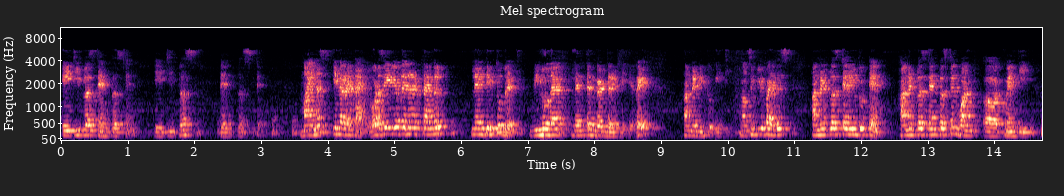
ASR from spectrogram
80 plus 10 plus 10. 80 plus 10 plus 10 minus inner rectangle. What is the area of the inner rectangle? Length into breadth. We know that length and breadth directly here, right? 100 into 80. Now simplify this. 100 plus 10 into 10. 100 plus 10 plus 10, 120. Uh,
